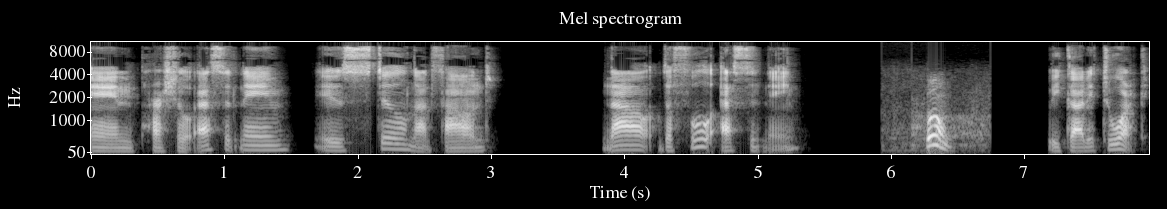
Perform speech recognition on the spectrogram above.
and partial asset name is still not found. Now, the full asset name, Boom. we got it to work.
